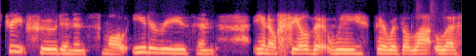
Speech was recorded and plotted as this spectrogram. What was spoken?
street food and in small eateries and, you know, feel that we, there was a lot less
